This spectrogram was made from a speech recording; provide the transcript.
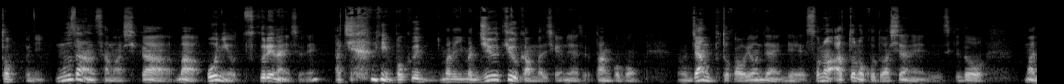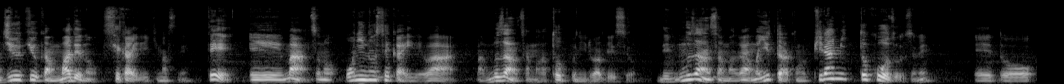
トップに無惨様しか、まあ、鬼を作れないんですよねあちなみに僕まだ今19巻までしか読んでないんですよ単行本ジャンプとかを読んでないんでその後のことは知らないんですけどまあ、19巻までの世界でいきますね。で、えー、まあその鬼の世界では、まあ、無惨様がトップにいるわけですよ。で無惨様が、まあ、言ったらこのピラミッド構造ですよね。えっ、ー、と、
